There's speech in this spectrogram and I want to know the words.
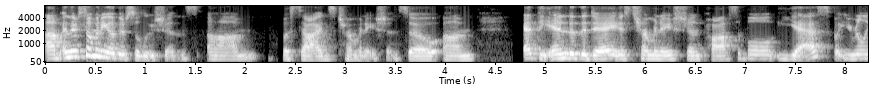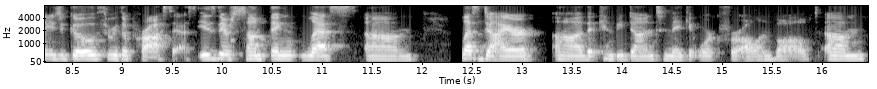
Um, and there's so many other solutions um, besides termination. So um, at the end of the day, is termination possible? Yes, but you really need to go through the process. Is there something less um, less dire uh, that can be done to make it work for all involved? Um,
